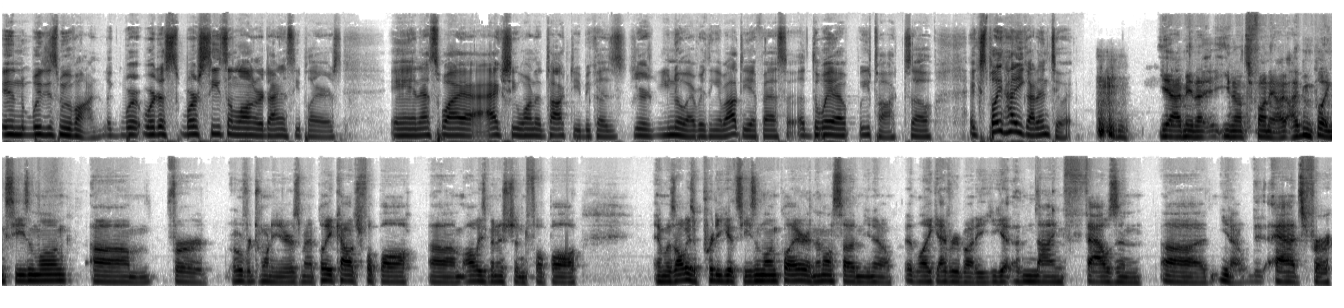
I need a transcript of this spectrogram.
and we just move on. Like we're we're just we're season long or dynasty players. And that's why I actually wanted to talk to you because you're you know everything about DFS uh, the way we talked. So explain how you got into it. yeah, I mean, you know, it's funny. I, have been playing season long um, for over 20 years. I, mean, I played college football, um, always been interested in football, and was always a pretty good season long player. And then all of a sudden, you know, like everybody, you get a 9,000, uh, you know, ads for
